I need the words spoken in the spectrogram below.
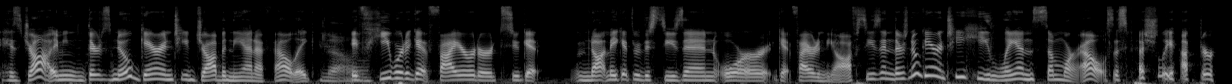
his job. I mean, there's no guaranteed job in the NFL. Like No. if he were to get fired or to get not make it through the season or get fired in the off season, there's no guarantee he lands somewhere else, especially after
